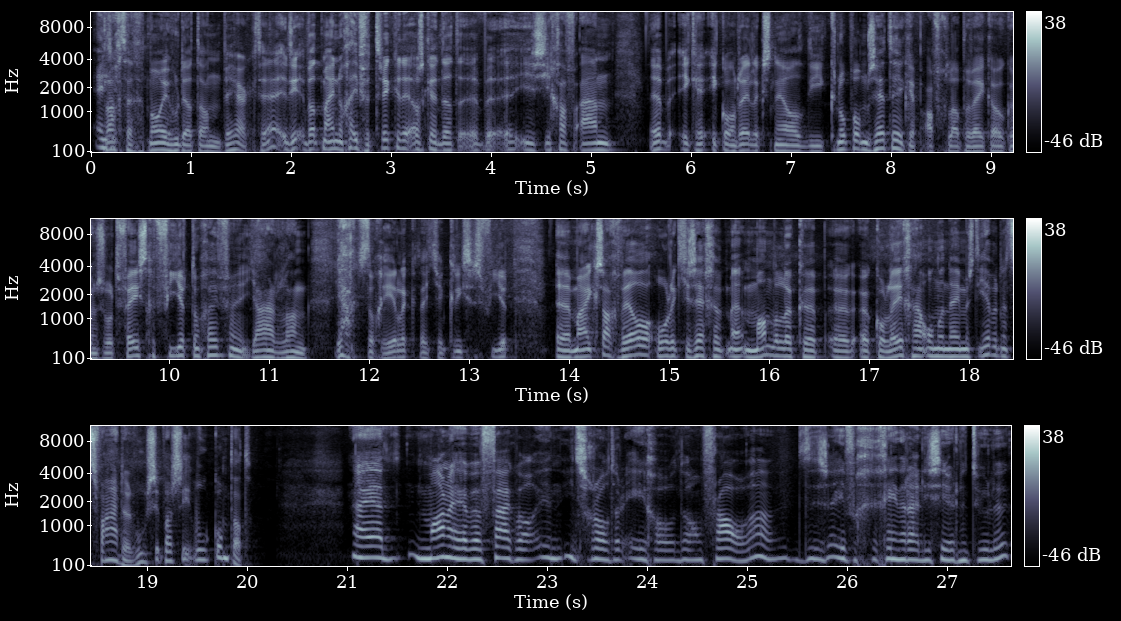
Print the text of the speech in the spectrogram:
En Prachtig, mooi hoe dat dan werkt. Hè? Wat mij nog even triggerde, als ik dat uh, je gaf aan, ik, ik kon redelijk snel die knop omzetten. Ik heb afgelopen week ook een soort feest gevierd, nog even een jaar lang. Ja, het is toch heerlijk dat je een crisis viert. Uh, maar ik zag wel, hoor ik je zeggen, mannelijke collega-ondernemers, die hebben het zwaarder. Hoe, was, hoe komt dat? Nou ja, mannen hebben vaak wel een iets groter ego dan vrouwen. Het is even gegeneraliseerd natuurlijk.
